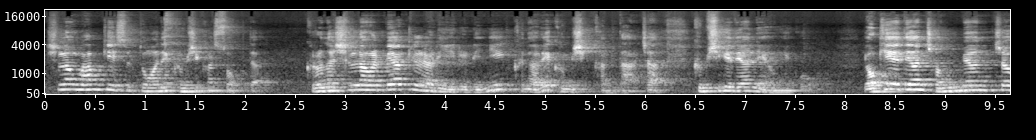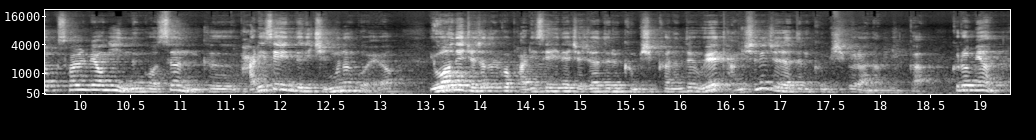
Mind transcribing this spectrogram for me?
신랑과 함께 있을 동안에 금식할 수 없다. 그러나 신랑을 빼앗길 날이 이르리니 그날에 금식한다. 자, 금식에 대한 내용이고 여기에 대한 전면적 설명이 있는 것은 그 바리새인들이 질문한 거예요. 요한의 제자들과 바리새인의 제자들은 금식하는데 왜 당신의 제자들은 금식을 안 합니까? 그러면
